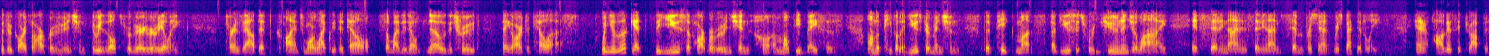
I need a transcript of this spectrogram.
with regards to heart prevention, the results were very revealing. Turns out that clients are more likely to tell somebody they don't know the truth they are to tell us. When you look at the use of heart prevention on a monthly basis on the people that use prevention, the peak months of usage were June and July at 79 and 79.7% respectively and in August it dropped to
